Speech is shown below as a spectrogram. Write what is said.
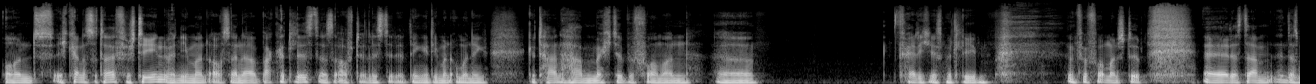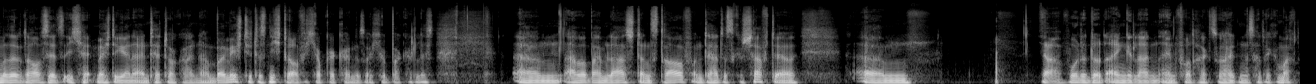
Und ich kann das total verstehen, wenn jemand auf seiner Bucketlist, also auf der Liste der Dinge, die man unbedingt getan haben möchte, bevor man äh, fertig ist mit Leben, bevor man stirbt, äh, dass, da, dass man da draufsetzt, ich möchte gerne einen TED-Talk halten haben. Bei mir steht das nicht drauf, ich habe gar keine solche Bucketlist. Ähm, aber beim Lars stand es drauf und der hat es geschafft. Der ähm, ja, wurde dort eingeladen, einen Vortrag zu halten. Das hat er gemacht.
